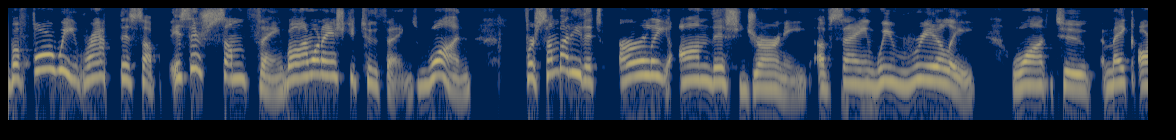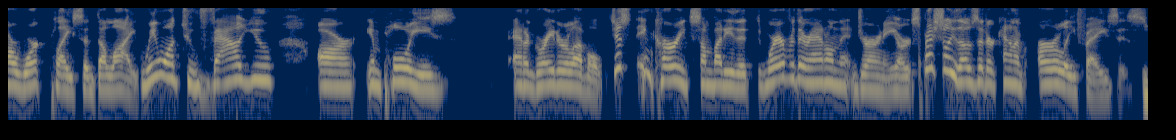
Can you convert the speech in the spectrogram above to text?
Before we wrap this up, is there something? Well, I want to ask you two things. One, for somebody that's early on this journey of saying we really want to make our workplace a delight, we want to value our employees at a greater level. Just encourage somebody that wherever they're at on that journey, or especially those that are kind of early phases.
